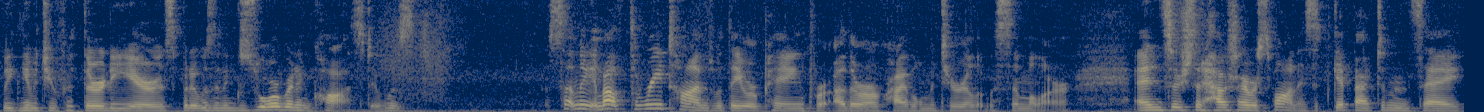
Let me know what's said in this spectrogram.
We can give it to you for 30 years, but it was an exorbitant cost. It was something about three times what they were paying for other archival material that was similar. And so she said, How should I respond? I said, Get back to them and say,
